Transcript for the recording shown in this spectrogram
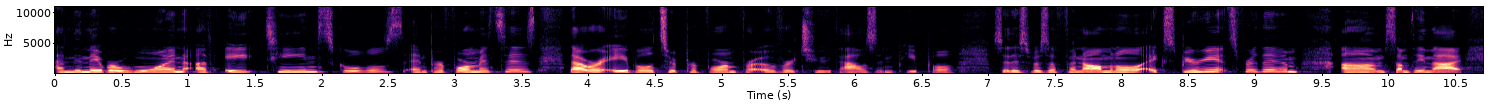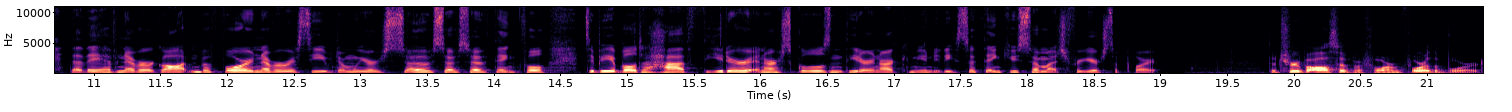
and then they were one of 18 schools and performances that were able to perform for over 2,000 people. So this was a phenomenal experience for them, um, something that, that they have never gotten before and never received, and we are so, so, so thankful to be able to have theater in our schools and theater in our community. So thank you so much for your support. The troupe also performed for the board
